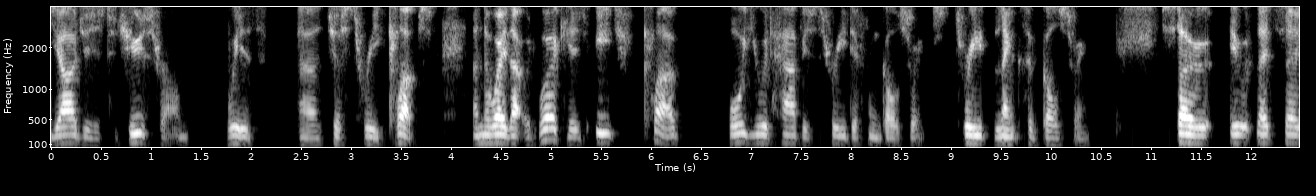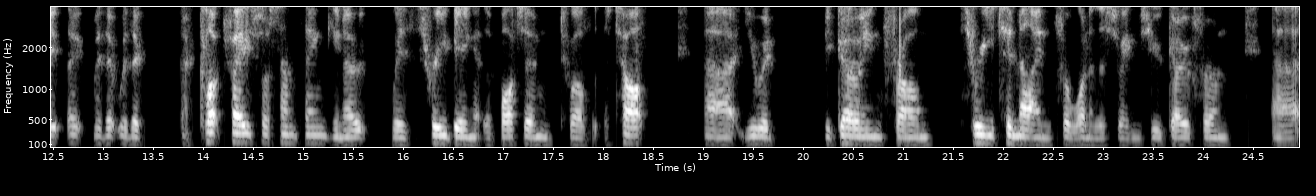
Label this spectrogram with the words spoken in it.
yardages to choose from with uh, just three clubs. And the way that would work is each club all you would have is three different goal swings, three lengths of goal swing. So it would, let's say with it with a, a clock face or something, you know, with three being at the bottom, 12 at the top, uh, you would be going from three to nine for one of the swings. You go from uh,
